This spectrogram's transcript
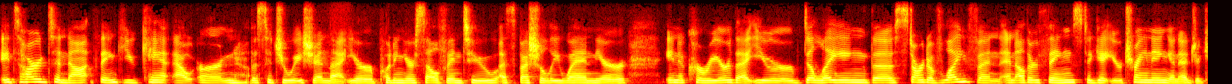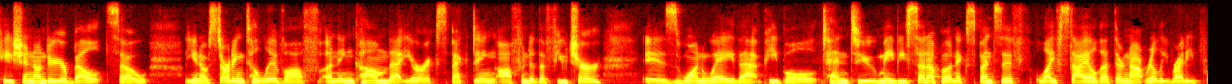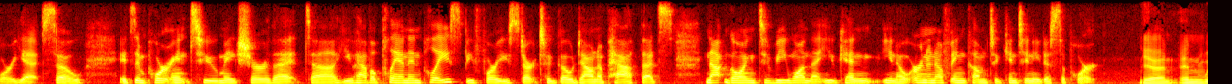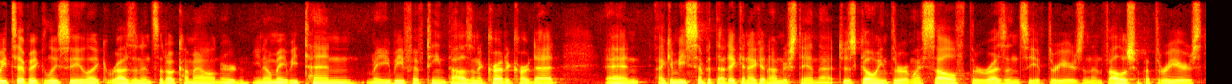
it's hard to not think you can't out earn the situation that you're putting yourself into, especially when you're in a career that you're delaying the start of life and, and other things to get your training and education under your belt. So, you know, starting to live off an income that you're expecting off into the future is one way that people tend to maybe set up an expensive lifestyle that they're not really ready for yet. So it's important to make sure that uh, you have a plan in place before you start to go down a path that's not going to be one that you can, you know, earn enough income to continue to support. Yeah, and, and we typically see like residents that'll come out or you know maybe ten, maybe fifteen thousand of credit card debt, and I can be sympathetic and I can understand that. Just going through it myself through residency of three years and then fellowship of three years,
